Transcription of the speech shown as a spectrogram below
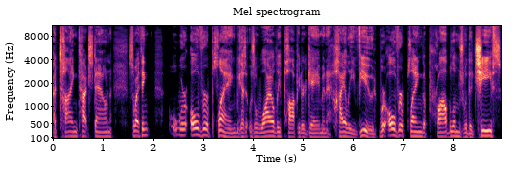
a tying touchdown. So I think we're overplaying because it was a wildly popular game and highly viewed. We're overplaying the problems with the Chiefs.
